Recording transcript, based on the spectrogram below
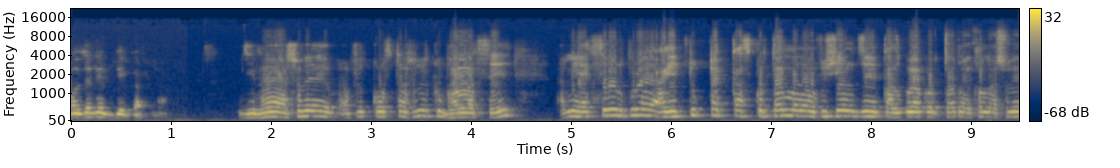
পজিটিভ দিক আপনার। জি ভাই, আসলে আপনার কোর্সটা আসলে খুব ভালো লাগছে। আমি এক্সেলের উপরে আগে টুকটাক কাজ করতাম মানে অফিসিয়াল যে কাজগুলো করতাম, এখন আসলে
